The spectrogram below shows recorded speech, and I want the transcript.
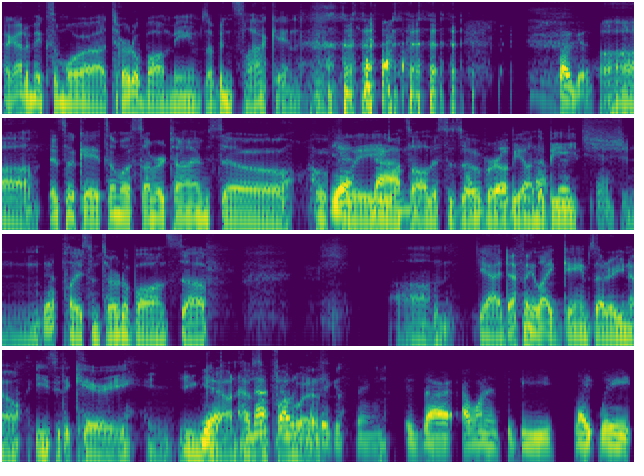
I gotta make some more uh, turtle ball memes. I've been slacking. It's all good. Oh, it's okay. It's almost summertime, so hopefully, nah, once I'm- all this is I'm over, I'll be on the beach Yeah. and Yep. play some turtle ball and stuff. Um, yeah, I definitely like games that are you know easy to carry and you can Yeah, get out and have that, some fun with. the biggest thing is that I wanted it to be lightweight.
